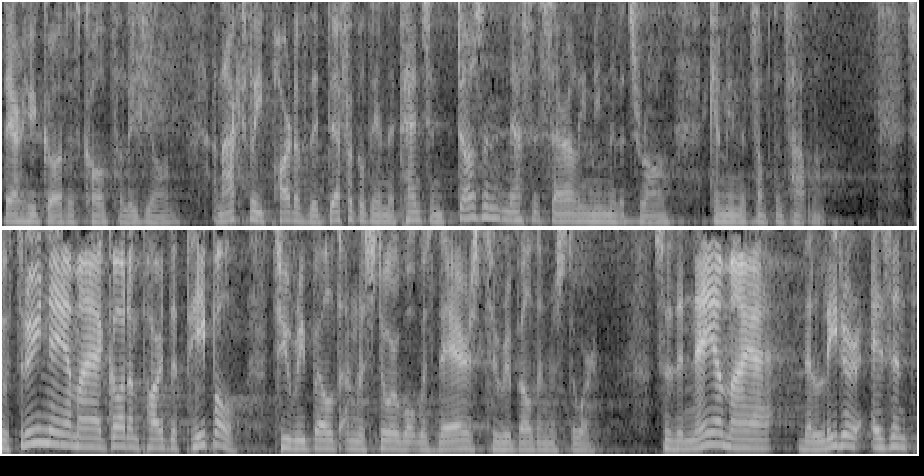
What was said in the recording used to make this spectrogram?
they're who God has called to lead you on. And actually, part of the difficulty and the tension doesn't necessarily mean that it's wrong, it can mean that something's happening. So, through Nehemiah, God empowered the people to rebuild and restore what was theirs to rebuild and restore. So, the Nehemiah, the leader, isn't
